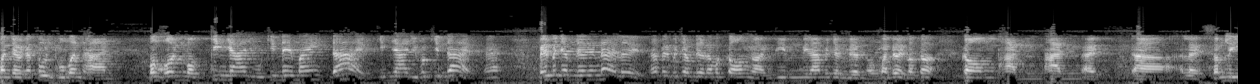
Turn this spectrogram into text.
มันจะกระตุ้นภูมิต้านทาน บางคนบอกกินยาอยู่กินได้ไหมได้ กินยาอยู่ก็กินได้นะเป็นประจำเดือนยังได้เลย ถ้าเป็นประจำเดือนเอามากองหน่อยบางทีมีน้ำประจำเดือนออกมาด้วย แล้วก็กองผ่านผ่านอะไรสำลี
